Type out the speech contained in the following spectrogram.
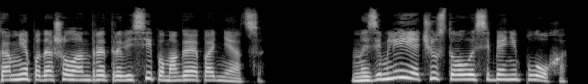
Ко мне подошел Андре Травеси, помогая подняться. На земле я чувствовала себя неплохо,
